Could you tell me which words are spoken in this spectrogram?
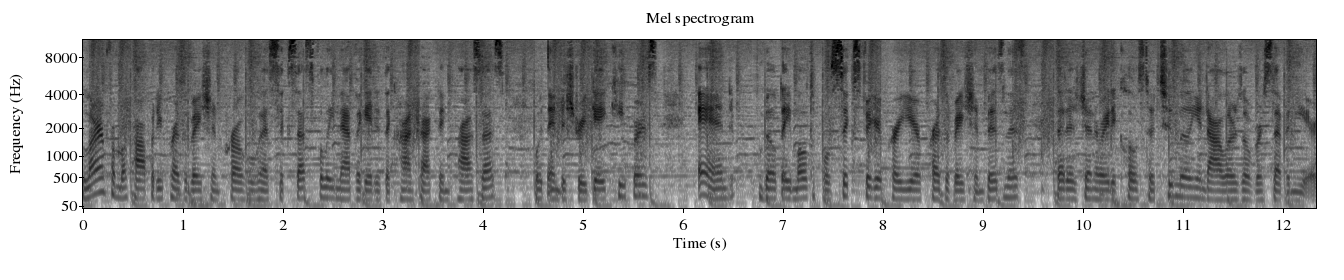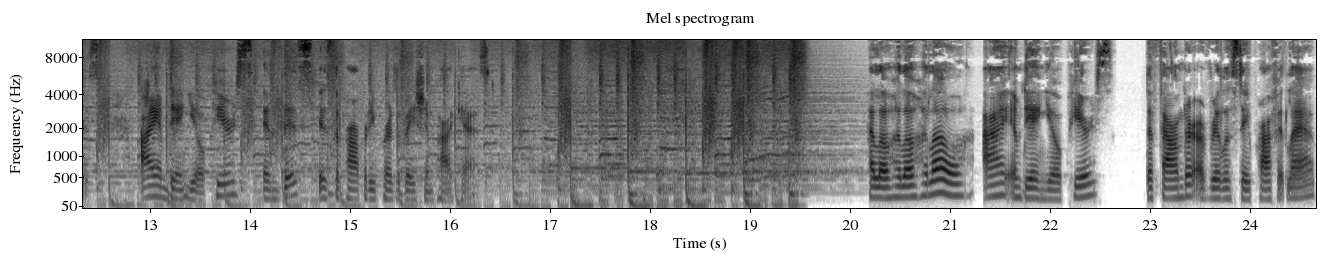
Learn from a property preservation pro who has successfully navigated the contracting process with industry gatekeepers and built a multiple six figure per year preservation business that has generated close to $2 million over seven years. I am Danielle Pierce, and this is the Property Preservation Podcast. Hello, hello, hello. I am Danielle Pierce, the founder of Real Estate Profit Lab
